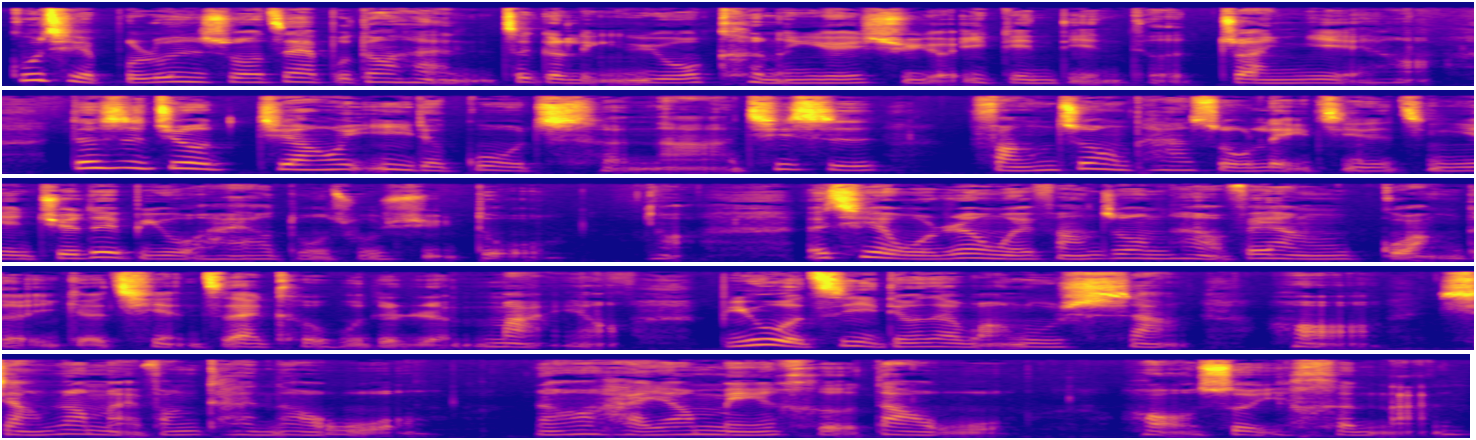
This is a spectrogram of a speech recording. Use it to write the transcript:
姑且不论说在不动产这个领域，我可能也许有一点点的专业哈，但是就交易的过程啊，其实房仲他所累积的经验绝对比我还要多出许多啊！而且我认为房仲他有非常广的一个潜在客户的人脉啊，比我自己丢在网络上哈，想让买方看到我，然后还要媒合到我。好，所以很难。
